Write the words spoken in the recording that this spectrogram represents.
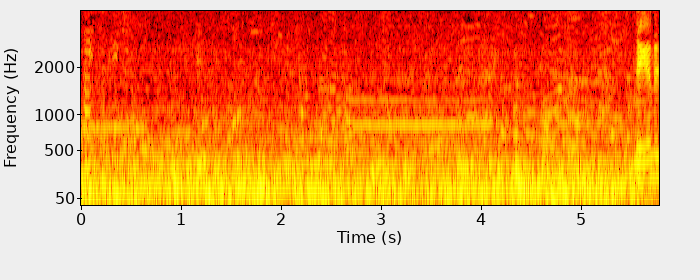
তাই তো দেখতেছি এখানে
